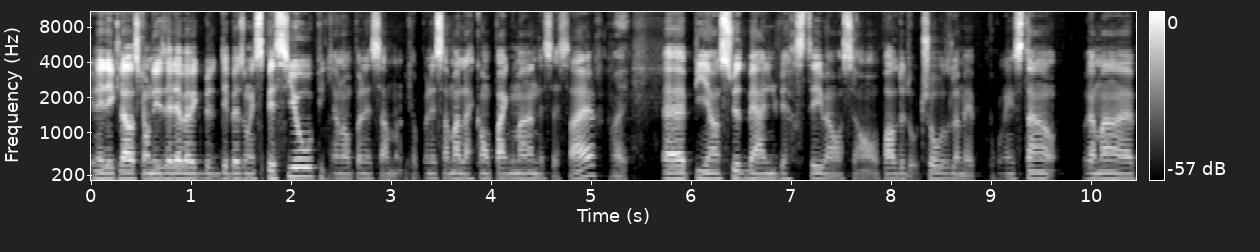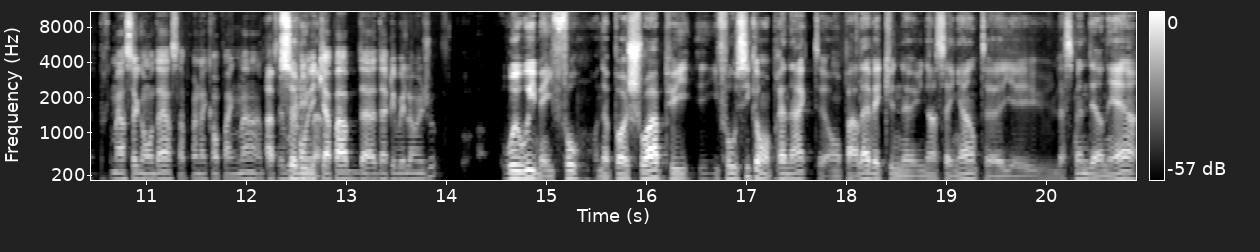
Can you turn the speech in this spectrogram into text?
connais des classes qui ont des élèves avec des besoins spéciaux, puis qui n'ont pas nécessairement, qui ont pas nécessairement l'accompagnement nécessaire. Ouais. Euh, puis ensuite, ben, à l'université, ben, on, on parle de d'autres choses, là, mais pour l'instant, vraiment, euh, primaire, secondaire, ça prend un accompagnement. Absolument. est capable d'a- d'arriver là un jour? Oui, oui, mais il faut. On n'a pas le choix. Puis il faut aussi qu'on prenne acte. On parlait avec une, une enseignante euh, la semaine dernière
